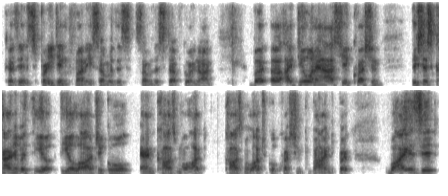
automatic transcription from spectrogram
because it's pretty dang funny some of this some of the stuff going on. But uh, I do want to ask you a question. This is kind of a the- theological and cosmolog- cosmological question combined. But why is it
